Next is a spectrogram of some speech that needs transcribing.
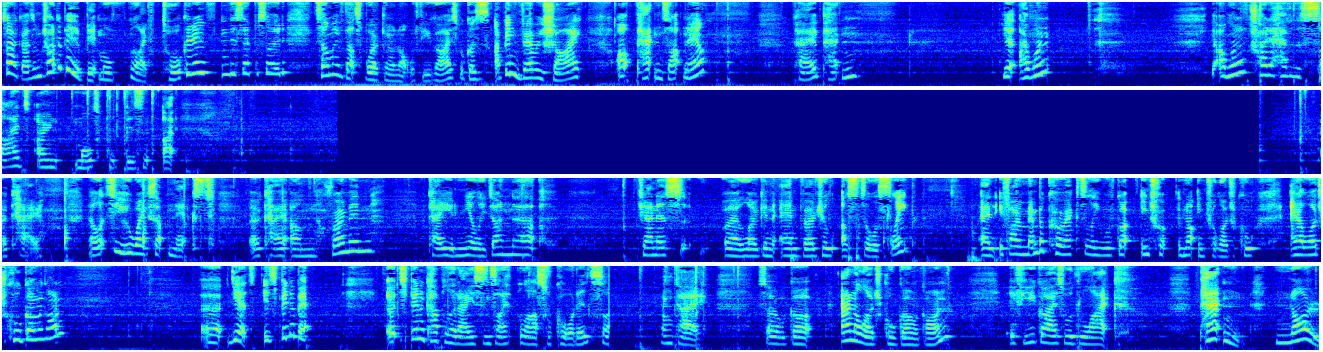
Sorry guys, I'm trying to be a bit more like talkative in this episode. Tell me if that's working or not with you guys because I've been very shy. Oh, Patton's up now. Okay, Patton. Yeah, I want Yeah, I want to try to have the sides own multiple business I Okay, now let's see who wakes up next. Okay, um, Roman. Okay, you've nearly done that. Janice, uh, Logan, and Virgil are still asleep. And if I remember correctly, we've got intro, not intralogical, analogical going on. Uh, yeah, it's been a bit, it's been a couple of days since I last recorded, so, okay. So we've got analogical going on if you guys would like Patton, no,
